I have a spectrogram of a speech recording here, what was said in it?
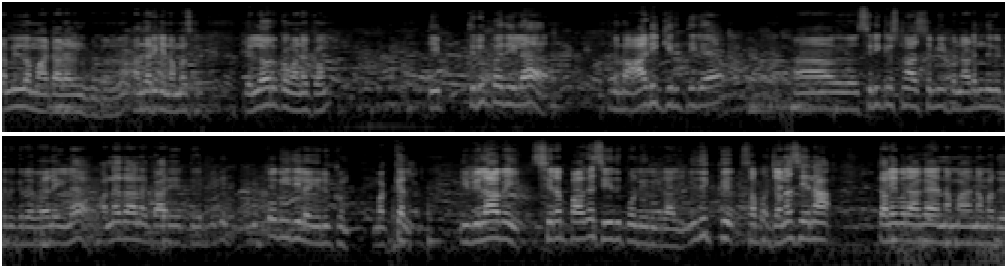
తమిళ్లో మాట్లాడాలనుకుంటున్నాను. అందరికీ నమస్కారం. ఎల్లోరుకు வணக்கம் ఈ తిరుపతిలో நம்ம ஆடி கிருத்திகை ஸ்ரீகிருஷ்ணாஷ்டமி இப்போ நடந்துக்கிட்டு இருக்கிற வேலையில் அன்னதான காரியத்துக்கு விட்ட வீதியில் இருக்கும் மக்கள் இவ்விழாவை சிறப்பாக செய்து கொண்டு இருக்கிறார்கள் இதுக்கு சப ஜனசேனா தலைவராக நம்ம நமது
